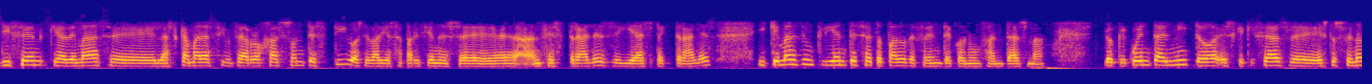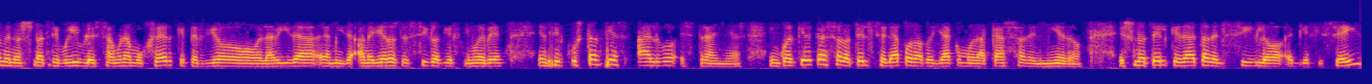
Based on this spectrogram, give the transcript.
Dicen que además eh, las cámaras infrarrojas son testigos de varias apariciones eh, ancestrales y espectrales y que más de un cliente se ha topado de frente con un fantasma. Lo que cuenta el mito es que quizás eh, estos fenómenos son atribuibles a una mujer que perdió la vida a mediados del siglo XIX en circunstancias algo extrañas. En cualquier caso, al hotel se le ha apodado ya como la Casa del Miedo. Es un hotel que data del siglo XVI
